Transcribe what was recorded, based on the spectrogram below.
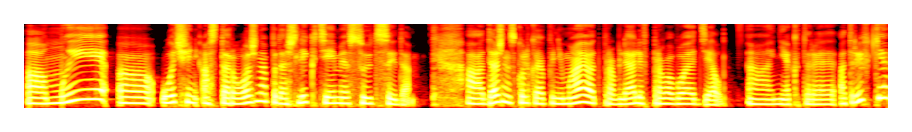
А, мы э, очень осторожно подошли к теме суицида. А, даже, насколько я понимаю, отправляли в правовой отдел. А, некоторые отрывки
